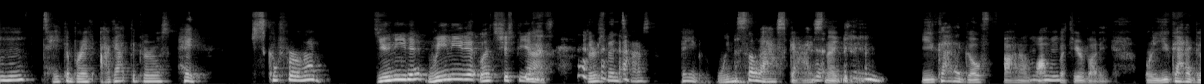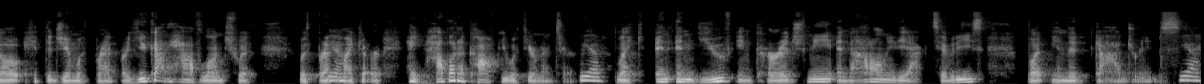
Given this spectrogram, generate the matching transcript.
Mm-hmm. Take a break. I got the girls. Hey, just go for a run. You need it. We need it. Let's just be honest. There's been times, babe, when's the last guys' night? you got to go on a walk Mhm. with your buddy, or you got to go hit the gym with Brent, or you got to have lunch with with Brent Yeah. and Micah, or hey, how about a coffee with your mentor? Yeah. Like, and and you've encouraged me and not only the activities, but in the God dreams. Yeah.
